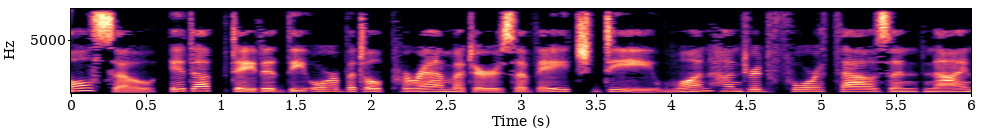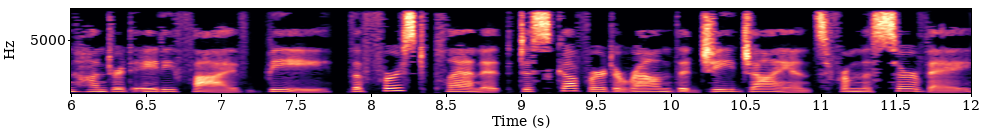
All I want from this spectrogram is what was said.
Also, it updated the orbital parameters of HD 104985b, the first planet discovered around the G giants from the survey,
